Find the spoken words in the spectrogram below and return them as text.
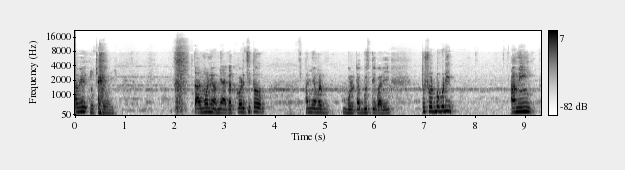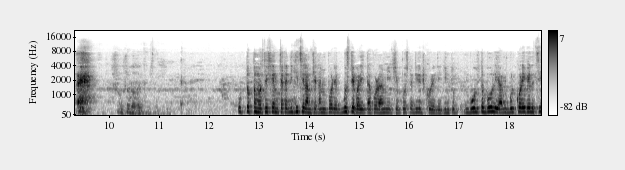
আমি ছোট ভাই। তার মনে আমি আঘাত করেছি তো আমি আমার ভুলটা বুঝতে পারি। তো সর্বোপরি আমি উত্তপ্ত মস্তিষ্কে আমি যেটা লিখেছিলাম সেটা আমি পরে বুঝতে পারি, তারপর আমি সেই পোস্টটা ডিলিট করে দিই। কিন্তু ভুল তো বলি, আমি ভুল করে ফেলেছি।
